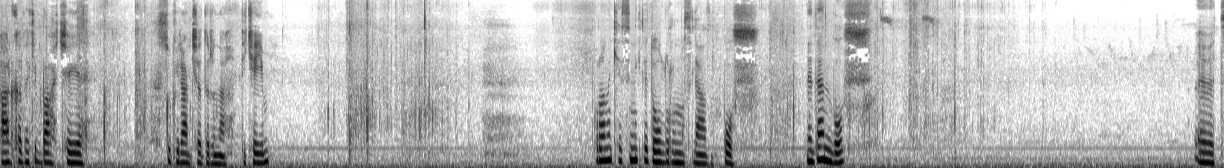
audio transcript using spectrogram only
arkadaki bahçeye sukulent çadırına dikeyim. Buranın kesinlikle doldurulması lazım. Boş. Neden boş? Evet.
